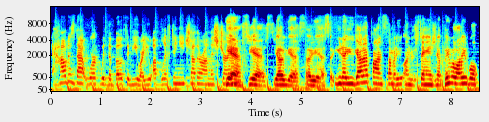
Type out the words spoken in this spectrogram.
how does that work with the both of you? Are you uplifting each other on this journey? Yes, yes, oh yes, oh yes. You know, you gotta find somebody who understands. You know, people a lot of people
